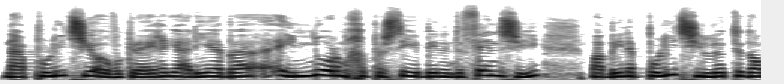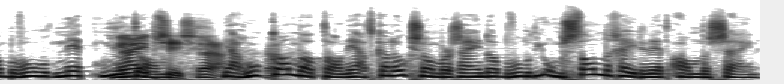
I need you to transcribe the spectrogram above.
naar politie over kregen. Ja, die hebben enorm gepresteerd binnen Defensie. Maar binnen politie lukte dan bijvoorbeeld net niet dan. Precies, ja, ja, hoe kan dat dan? Ja, het kan ook zomaar zijn dat bijvoorbeeld die omstandigheden net anders zijn.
